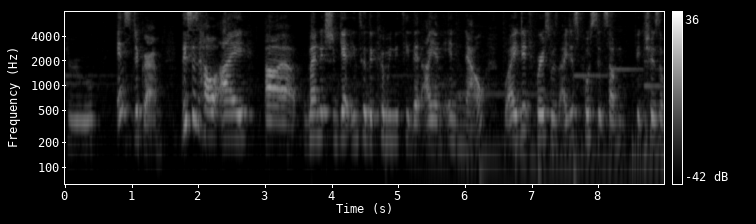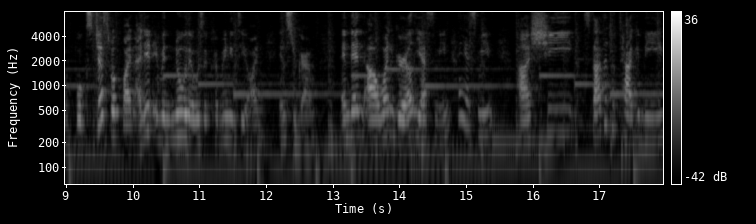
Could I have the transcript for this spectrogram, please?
through Instagram. This is how I uh, managed to get into the community that I am in now. What I did first was I just posted some pictures of books just for fun. I didn't even know there was a community on Instagram. And then uh, one girl, Yasmin, hi Yasmin, uh, she started to tag me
